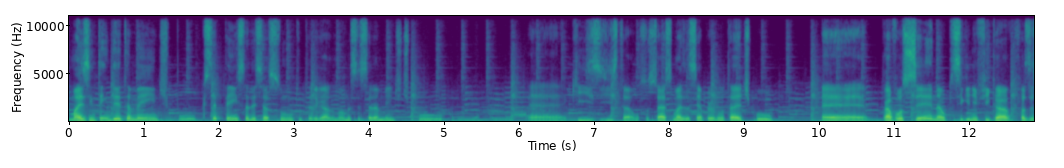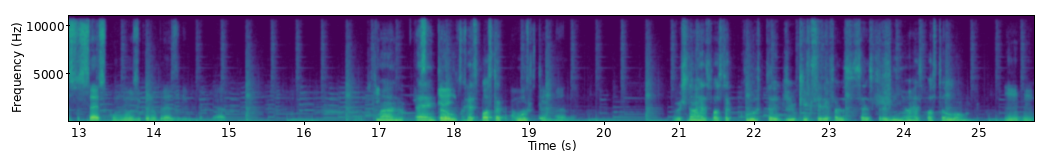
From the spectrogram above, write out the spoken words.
Mas entender também, tipo, o que você pensa desse assunto, tá ligado? Não necessariamente, tipo, é, que exista um sucesso, mas assim, a pergunta é, tipo, é, para você, né, o que significa fazer sucesso com música no Brasil, tá ligado? Mano, é, então, isso resposta pra curta. você, mano? Vou te dar uma resposta curta de o que que seria fazer sucesso pra mim e uma resposta longa. Uhum.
